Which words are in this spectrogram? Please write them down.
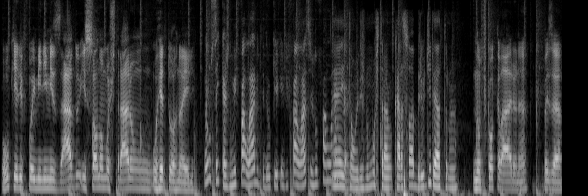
ou que ele foi minimizado e só não mostraram o retorno a ele. Eu não sei, cara, eles não me falaram, entendeu? Eu queria que eles falassem, eles não falaram, É, cara. então, eles não mostraram. O cara só abriu direto, né? Não ficou claro, né? Pois é.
